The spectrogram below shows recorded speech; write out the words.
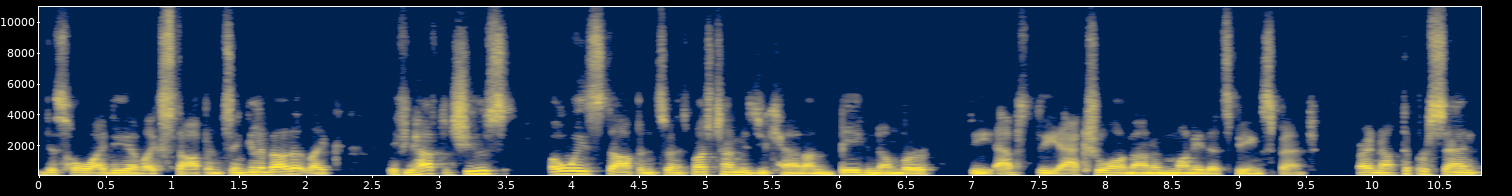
this whole idea of like stop and thinking about it. Like if you have to choose, always stop and spend as much time as you can on big number, the abs- the actual amount of money that's being spent, right? Not the percent,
